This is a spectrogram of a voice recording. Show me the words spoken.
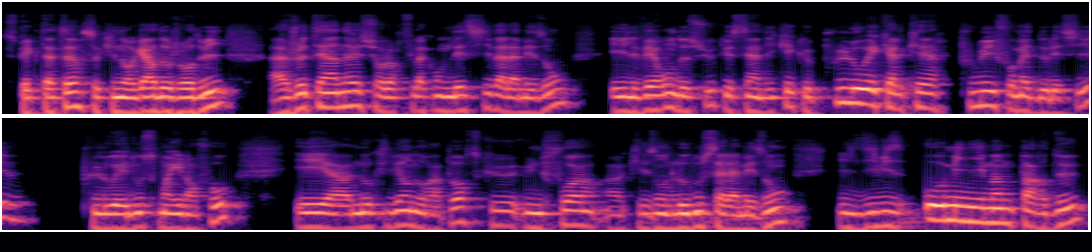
spectateurs, ceux qui nous regardent aujourd'hui, à jeter un œil sur leur flacon de lessive à la maison et ils verront dessus que c'est indiqué que plus l'eau est calcaire, plus il faut mettre de lessive. Plus l'eau est douce, moins il en faut. Et nos clients nous rapportent qu'une fois qu'ils ont de l'eau douce à la maison, ils divisent au minimum par deux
